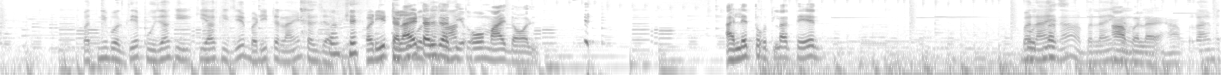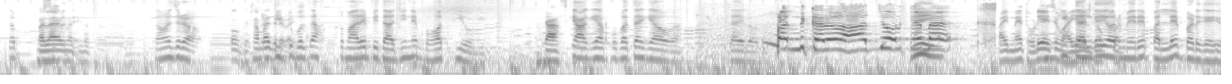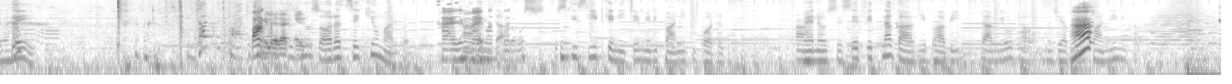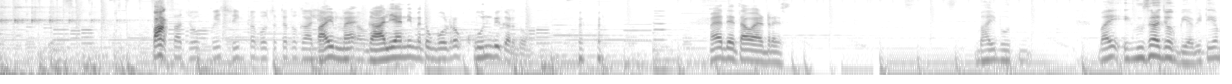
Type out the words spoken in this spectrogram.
पत्नी बोलती है पूजा की किया कीजिए बड़ी टलाएँ टल जाती है। बड़ी बोलते टल जाती हाँ तो- ओ माय डॉल अले तोतला तेज बलाएँ ना बलाएँ हाँ बलाए हाँ? बलाएँ मतलब बलाए मतलब समझ रहे हो? ओके समझ रहे टीटू भाई। बोलता है तुम्हारे पिताजी ने बहुत की होगी। क्या? इसके आगे आपको पता है क्या होगा? डायलॉग। बंद करो हाथ जोड़ के मैं। भाई मैं थोड़ी ऐसे भाई टल गई और मेरे पल्ले बढ़ गई भाई उस औरत से क्यों मार पड़ी? करो उस उसकी सीट के नीचे मेरी पानी की बोतल पड़ी थी। हाँ। मैंने उससे सिर्फ़ इतना कहा कि भाभी टांगे उठाओ मुझे अपना हाँ? पानी निकालो ऐसा जो कोई स्ट्रीम पे बोल सकते तो गाली भाई मैं गालियाँ नहीं मैं तो बोल रहा हूँ खून भी कर दो। मैं देता हूँ एड्रेस भाई भूतनी भाई एक दूसरा जोक भी अभी ठीक है?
